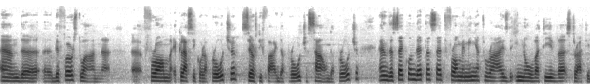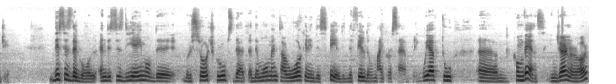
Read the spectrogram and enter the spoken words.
and uh, uh, the first one uh, from a classical approach, certified approach, sound approach, and the second data set from a miniaturized, innovative uh, strategy. This is the goal, and this is the aim of the research groups that at the moment are working in this field, in the field of microsampling. We have to um, convince, in general,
